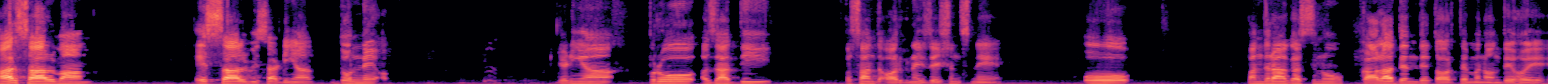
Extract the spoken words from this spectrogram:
ਹਰ ਸਾਲ ਵਾਂਗ ਇਸ ਸਾਲ ਵੀ ਸਾਡੀਆਂ ਦੋਨੇ ਜਿਹੜੀਆਂ ਪ੍ਰੋ ਆਜ਼ਾਦੀ ਪਸੰਦ ਆਰਗੇਨਾਈਜੇਸ਼ਨਸ ਨੇ, ਉਹ 15 ਅਗਸਤ ਨੂੰ ਕਾਲਾ ਦਿਨ ਦੇ ਤੌਰ ਤੇ ਮਨਾਉਂਦੇ ਹੋਏ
